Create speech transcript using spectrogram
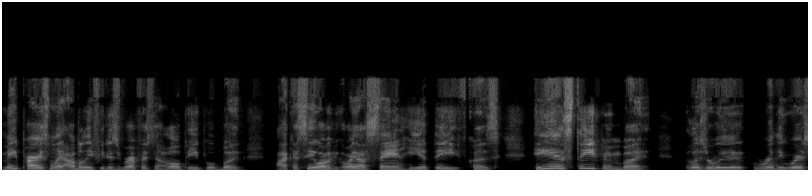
me personally, I believe he just referencing old people, but I can see why, why y'all saying he a thief because he is thieving. But it was a really really weird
